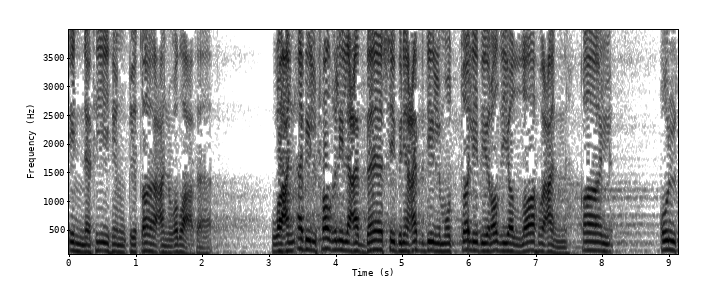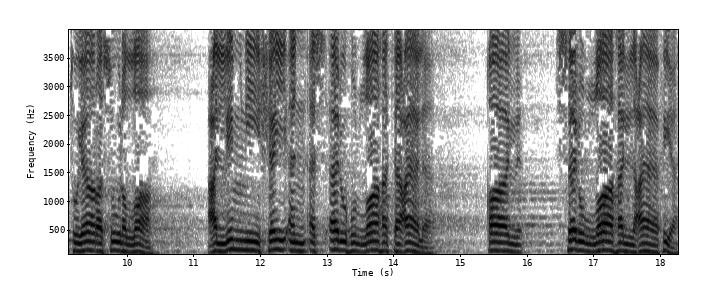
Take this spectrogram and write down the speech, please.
إن فيه انقطاعا وضعفا. وعن أبي الفضل العباس بن عبد المطلب رضي الله عنه قال قلت يا رسول الله علمني شيئا أسأله الله تعالى. قال سلوا الله العافية.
